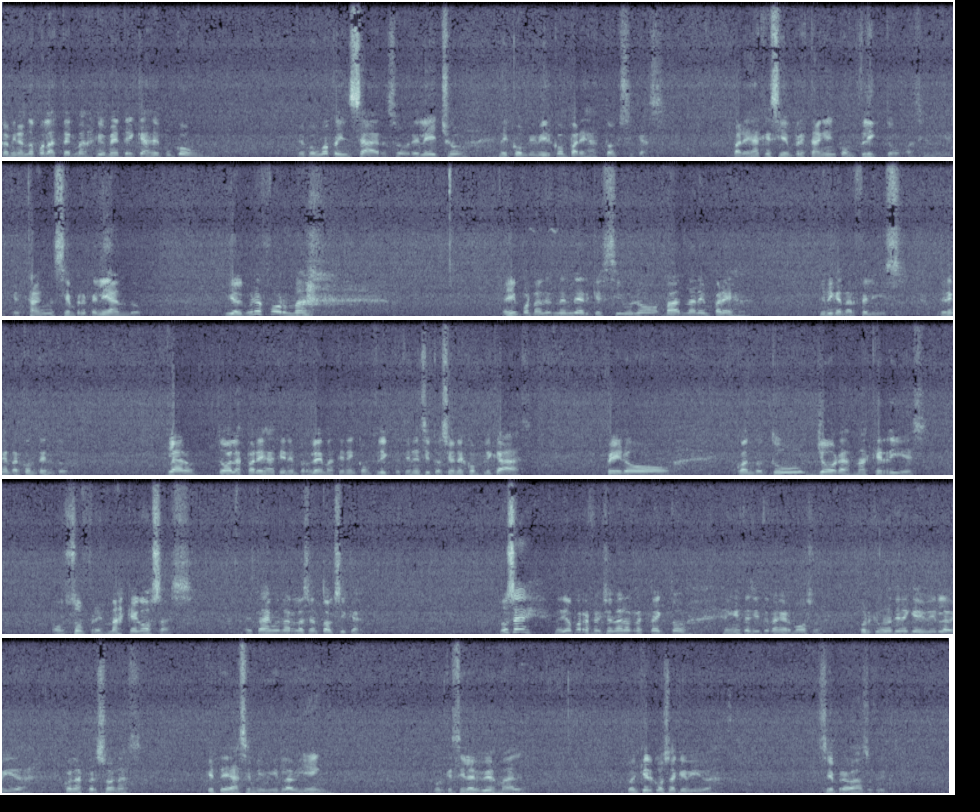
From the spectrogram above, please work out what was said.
caminando por las termas geométricas de Pucón, me pongo a pensar sobre el hecho de convivir con parejas tóxicas, parejas que siempre están en conflicto, que están siempre peleando. Y de alguna forma es importante entender que si uno va a andar en pareja, tiene que andar feliz, tiene que andar contento. Claro, todas las parejas tienen problemas, tienen conflictos, tienen situaciones complicadas, pero cuando tú lloras más que ríes, o sufres más que gozas, estás en una relación tóxica. No sé, me dio por reflexionar al respecto en este sitio tan hermoso, porque uno tiene que vivir la vida con las personas que te hacen vivirla bien. Porque si la vives mal, cualquier cosa que viva, siempre vas a sufrir.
